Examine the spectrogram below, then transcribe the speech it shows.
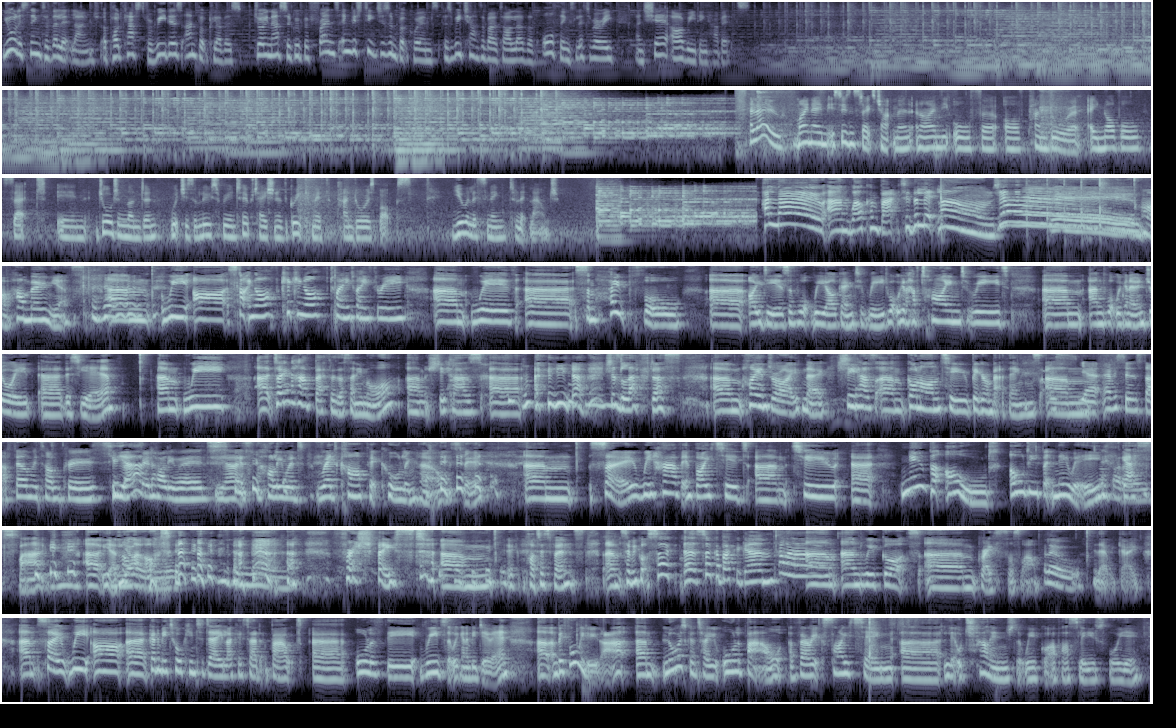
You're listening to The Lit Lounge, a podcast for readers and book lovers. Join us, a group of friends, English teachers, and bookworms, as we chat about our love of all things literary and share our reading habits. Hello, my name is Susan Stokes Chapman, and I'm the author of Pandora, a novel set in Georgian London, which is a loose reinterpretation of the Greek myth Pandora's Box. You are listening to Lit Lounge. Hello and welcome back to the Lit Lounge. Yay! Oh, harmonious. um, we are starting off, kicking off 2023 um, with uh, some hopeful uh, ideas of what we are going to read, what we're going to have time to read, um, and what we're going to enjoy uh, this year. Um, we uh, don't have Beth with us anymore. Um, she has, uh, yeah, she has left us um, high and dry. No, she has um, gone on to bigger and better things. Um, yeah, ever since that film with Tom Cruise, she's Yeah. in Hollywood. yeah, it's the Hollywood red carpet calling her, obviously. um, so we have invited um, two uh, new but old, oldie but newy guests back. Uh, yeah, not that old. Fresh faced um, participants. Um, so we've got Cir- uh, Sorcha back again. Hello. Um, and we've got um, Grace as well. Hello. There we go. Um, so we are uh, going to be talking today, like I said, about uh, all of the reads that we're going to be doing. Uh, and before we do that, um, Laura's going to tell you all about a very exciting uh, little challenge that we've got up our sleeves for you.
